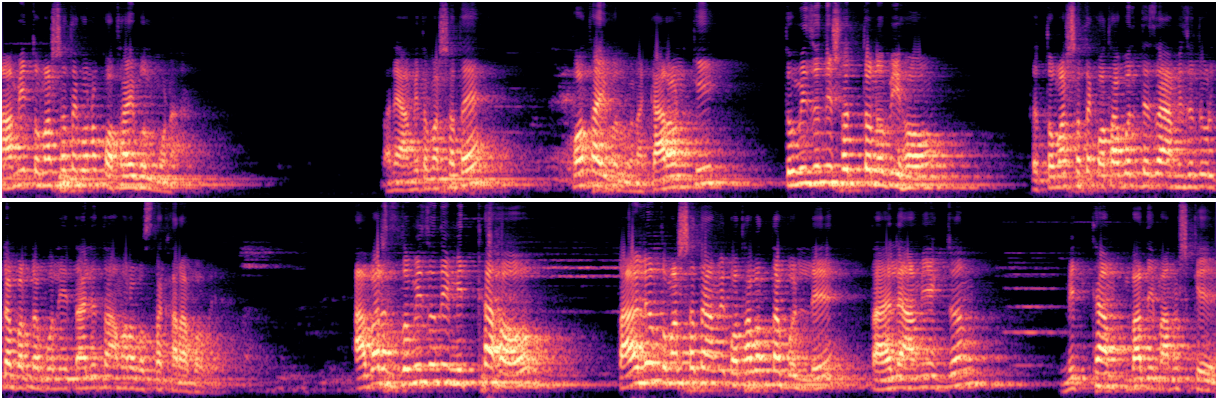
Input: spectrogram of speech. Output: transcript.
আমি তোমার সাথে কোনো কথাই বলব না। মানে আমি তোমার সাথে কথাই বলব না। কারণ কি? তুমি যদি সত্য নবী হও তো তোমার সাথে কথা বলতে যায় আমি যদি উল্টাপাল্টা বলি, তাহলে তো আমার অবস্থা খারাপ হবে। আবার তুমি যদি মিথ্যা হও, তাহলেও তোমার সাথে আমি কথাবার্তা বললে, তাহলে আমি একজন মিথ্যাবাদী মানুষকে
